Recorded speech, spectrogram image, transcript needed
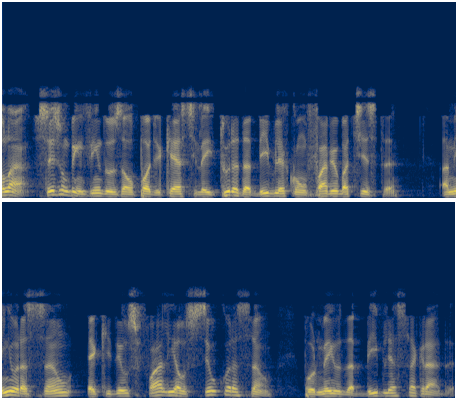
Olá, sejam bem-vindos ao podcast Leitura da Bíblia com Fábio Batista. A minha oração é que Deus fale ao seu coração por meio da Bíblia Sagrada.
